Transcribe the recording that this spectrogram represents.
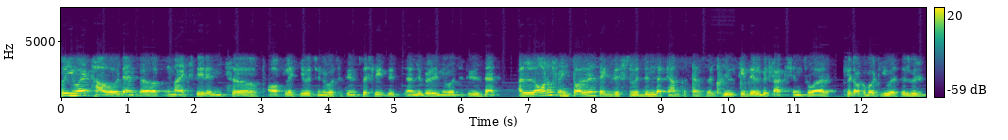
So you are at Harvard, and uh, in my experience uh, of like U.S. university, and especially this uh, liberal university, is that a lot of intolerance exists within the campus as well. You'll see there'll be factions who are, if you talk about US, there'll be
